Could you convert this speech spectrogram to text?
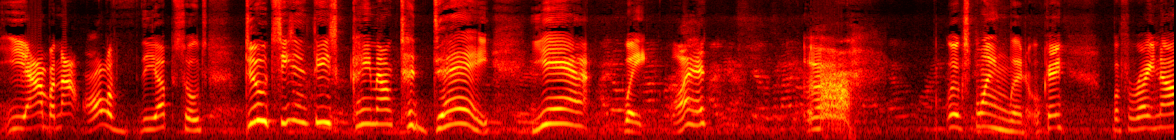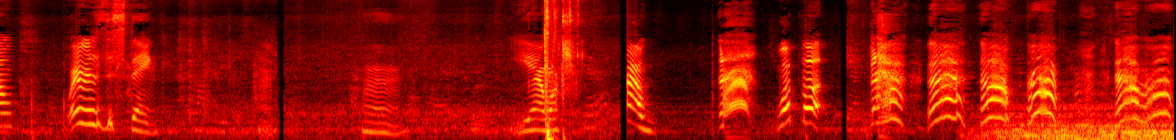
Yeah, but not all of the episodes. Dude, season 3 came out today. Yeah. Wait, what? Ugh. We'll explain later, okay? But for right now, where is this thing? Hmm. Yeah, watch. Ow! Ah, what the? Ah, ah, ah, ah, ah, ah,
